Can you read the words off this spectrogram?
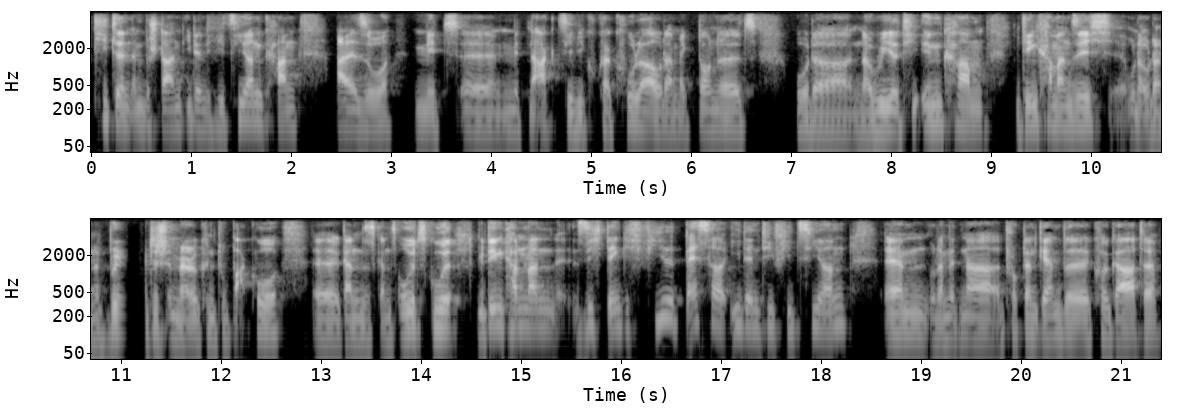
Titeln im Bestand identifizieren kann, also mit, äh, mit einer Aktie wie Coca-Cola oder McDonald's oder einer Realty Income, mit denen kann man sich, oder, oder eine British American Tobacco, äh, ganz, ganz oldschool, mit denen kann man sich, denke ich, viel besser identifizieren, ähm, oder mit einer Procter Gamble, Colgate,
